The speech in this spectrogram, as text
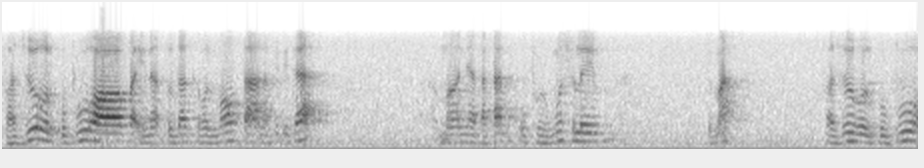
Fazurul kubura fa inna tudakirul mauta. Nabi tidak menyatakan kubur muslim. Cuma fazurul kubur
